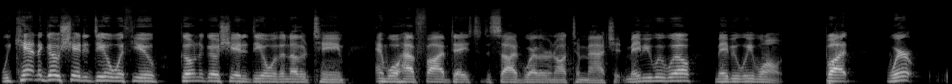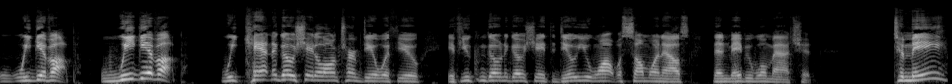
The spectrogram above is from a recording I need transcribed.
we can't negotiate a deal with you. Go negotiate a deal with another team and we'll have five days to decide whether or not to match it. Maybe we will, maybe we won't. But we're we give up. We give up. We can't negotiate a long term deal with you. If you can go negotiate the deal you want with someone else, then maybe we'll match it. To me,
